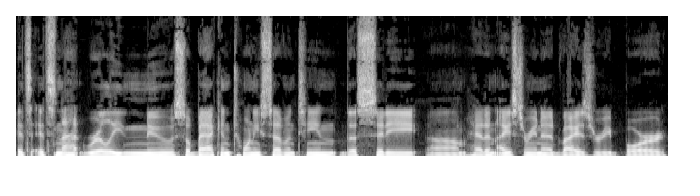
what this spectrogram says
it's it's not really new. So back in 2017, the city um, had an ice arena advisory board.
